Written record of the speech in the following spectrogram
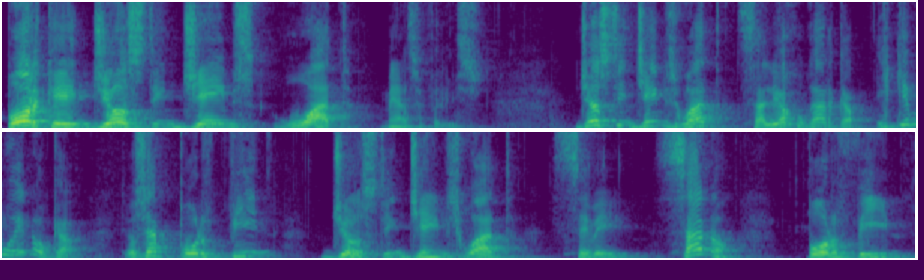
Porque Justin James Watt me hace feliz. Justin James Watt salió a jugar, cabrón. Y qué bueno, cabrón. O sea, por fin Justin James Watt se ve sano. Por fin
